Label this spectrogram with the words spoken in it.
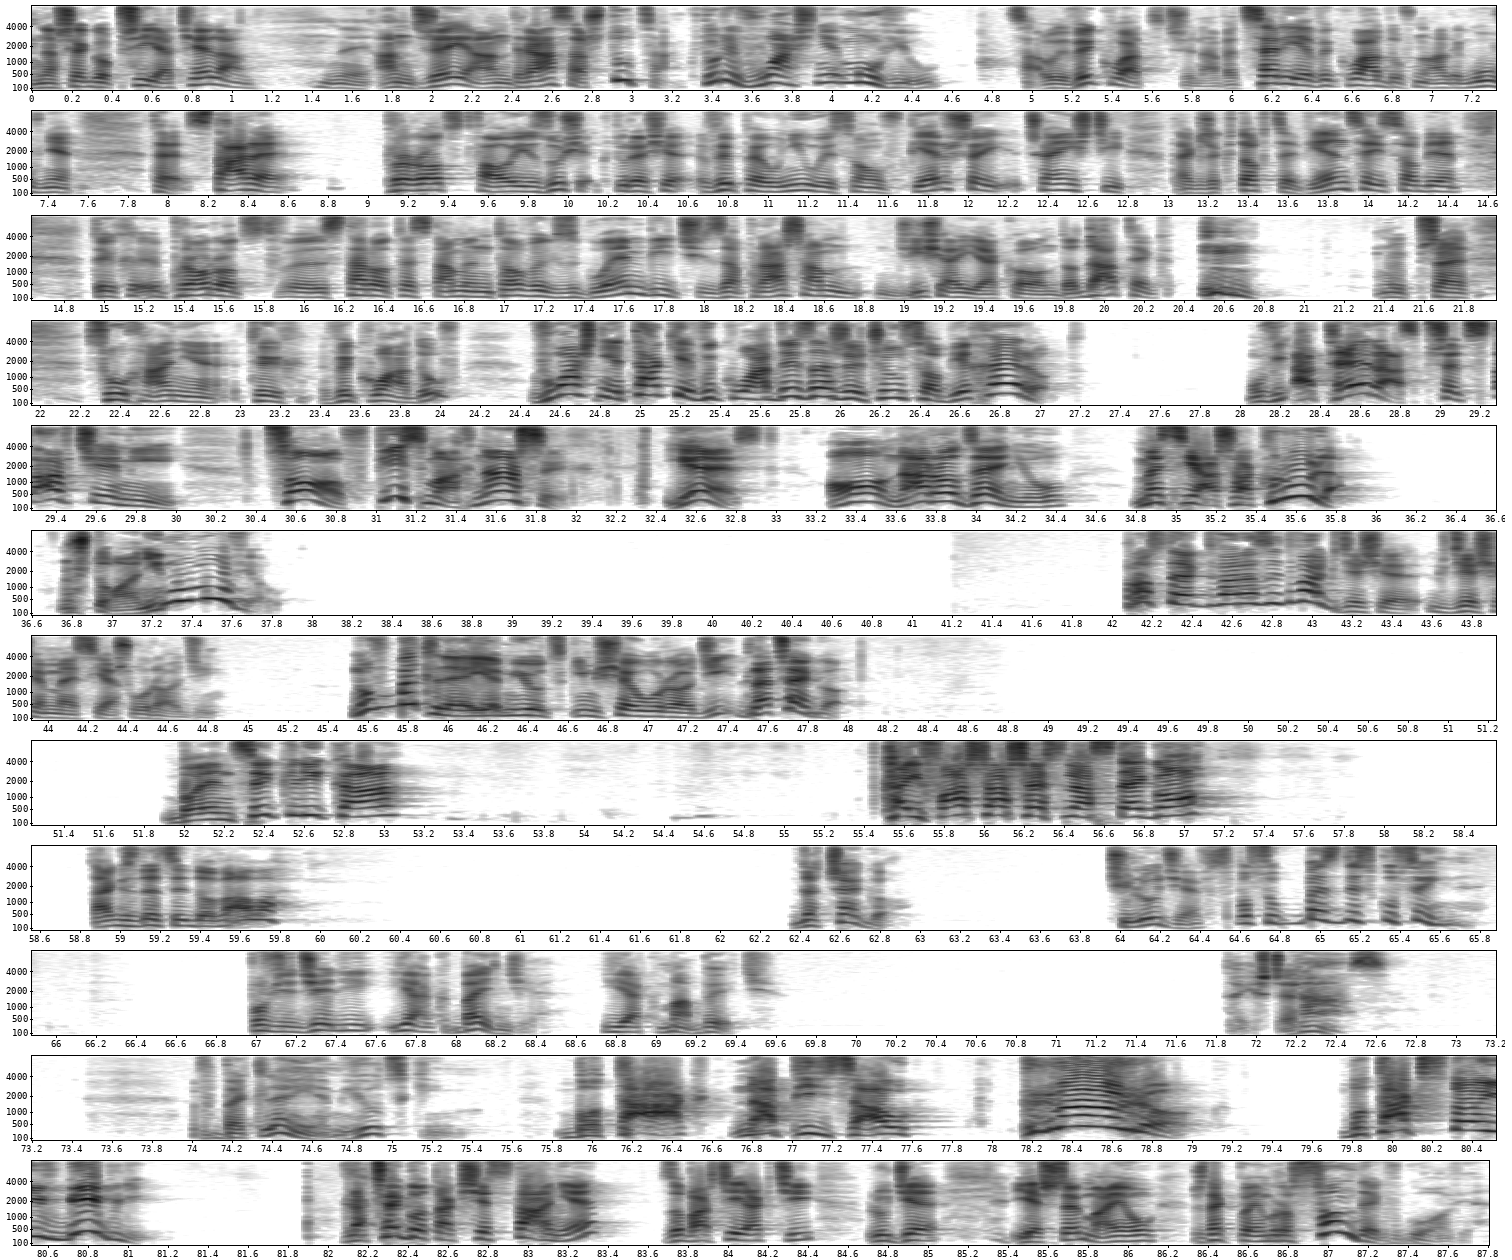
naszego przyjaciela y, Andrzeja Andrasa Sztuca, który właśnie mówił cały wykład, czy nawet serię wykładów, no ale głównie te stare proroctwa o Jezusie, które się wypełniły, są w pierwszej części. Także kto chce więcej sobie tych proroctw starotestamentowych zgłębić, zapraszam dzisiaj jako dodatek przesłuchanie tych wykładów. Właśnie takie wykłady zażyczył sobie Herod. Mówi, a teraz przedstawcie mi, co w pismach naszych jest o narodzeniu Mesjasza Króla. Noż to oni mu mówią. Proste jak dwa razy dwa, gdzie się, gdzie się Mesjasz urodzi. No w Betlejem Judzkim się urodzi. Dlaczego? Bo encyklika Kajfasza XVI tak zdecydowała? Dlaczego? Ci ludzie w sposób bezdyskusyjny powiedzieli, jak będzie i jak ma być. To jeszcze raz. W Betlejem Judzkim, bo tak napisał prorok, bo tak stoi w Biblii. Dlaczego tak się stanie? Zobaczcie, jak ci ludzie jeszcze mają, że tak powiem, rozsądek w głowie.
